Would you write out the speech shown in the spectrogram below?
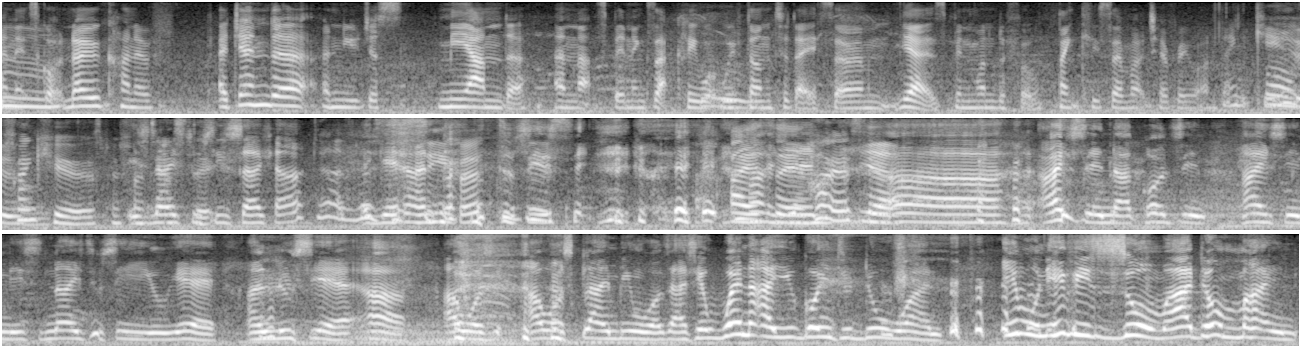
And it's mm. got no kind of agenda, and you just meander. And that's been exactly what we've done today. So, um, yeah, it's been wonderful. Thank you so much, everyone. Thank you. Oh, thank you. It's been It's nice to see Sasha. Yeah, it's nice Again, to and see both to of see you. Hyacinth. Hyacinth. Yeah. Uh, Hyacinth, I called him. Hyacinth, it's nice to see you, yeah. And Lucia, uh, I was I was climbing walls. I said, when are you going to do one? Even if it's Zoom, I don't mind.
